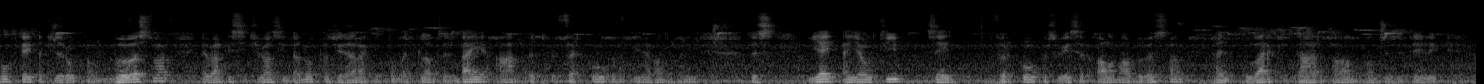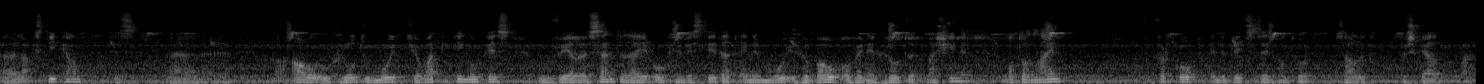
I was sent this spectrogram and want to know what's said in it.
hoog tijd dat je er ook van bewust wordt. In welke situatie dan ook, als je daar komt met klanten, ben je aan het verkopen op een of andere manier. Dus jij en jouw team zijn verkopers, wees er allemaal bewust van en werk daaraan, want het is uiteindelijk uh, langs die kant. Dus, uh, al hoe groot, hoe mooi dat je marketing ook is, hoeveel centen dat je ook geïnvesteerd hebt in een mooi gebouw of in een grote machine, bottom line, verkoop in de breedste zin van het woord zal het verschil maken.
